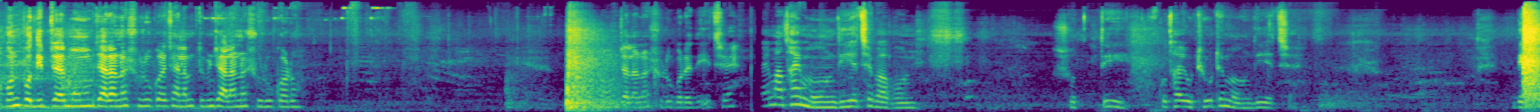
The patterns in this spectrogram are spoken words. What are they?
বাবন প্রদীপ মোম জ্বালানো শুরু করেছিলাম তুমি জ্বালানো শুরু করো। মোম জ্বালানো শুরু করে দিয়েছে। মাথায় মোম দিয়েছে বাবন। সত্যি, কোথায় উঠে উঠে মোম দিয়েছে? দেখো।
